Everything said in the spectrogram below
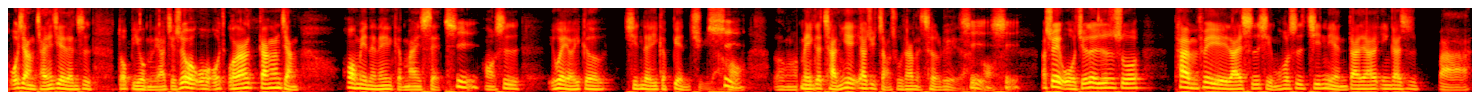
我想产业界人士都比我们了解，所以我我我我刚刚刚讲后面的那个 mindset 是。哦，是会有一个新的一个变局啦是。哦，嗯，每个产业要去找出它的策略的哦。是。是，啊，所以我觉得就是说碳费来实行，或是今年大家应该是把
